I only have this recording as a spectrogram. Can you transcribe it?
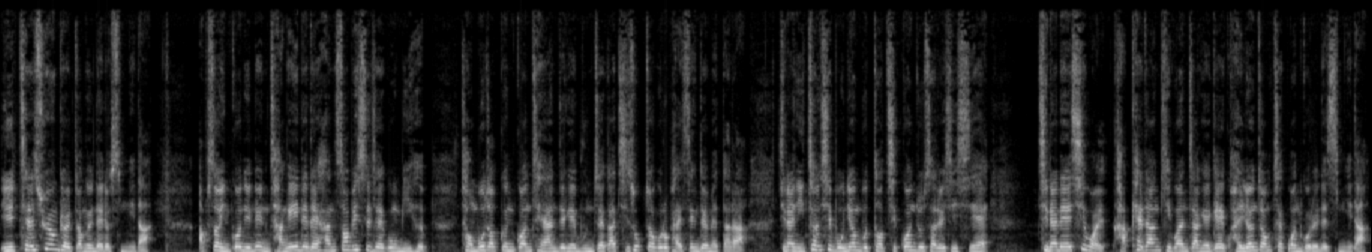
일체 수용 결정을 내렸습니다. 앞서 인권위는 장애인에 대한 서비스 제공 미흡, 정보 접근권 제한 등의 문제가 지속적으로 발생됨에 따라 지난 2015년부터 직권조사를 실시해 지난해 10월 각 해당 기관장에게 관련 정책 원고를 냈습니다.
